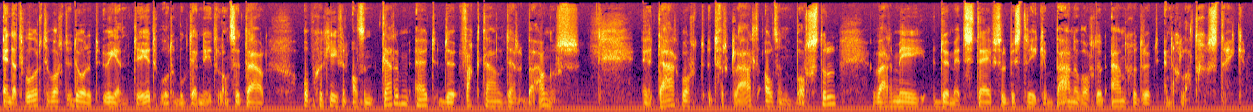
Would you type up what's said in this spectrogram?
En dat woord wordt door het WNT, het woordenboek der Nederlandse taal, opgegeven als een term uit de vaktaal der behangers. Eh, daar wordt het verklaard als een borstel waarmee de met stijfsel bestreken banen worden aangedrukt en gladgestreken.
